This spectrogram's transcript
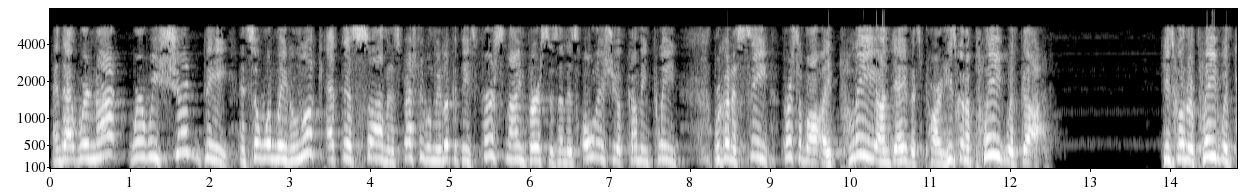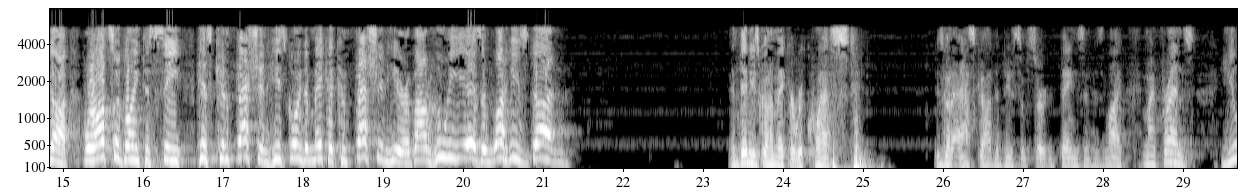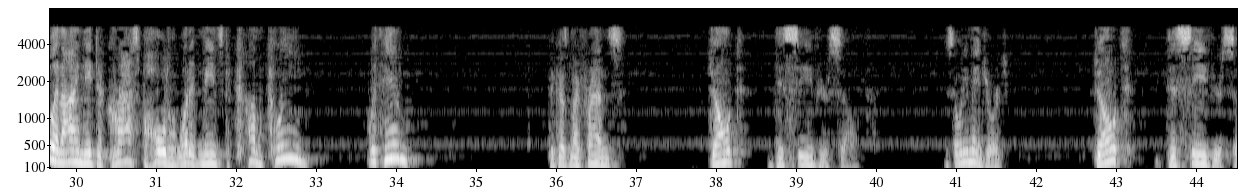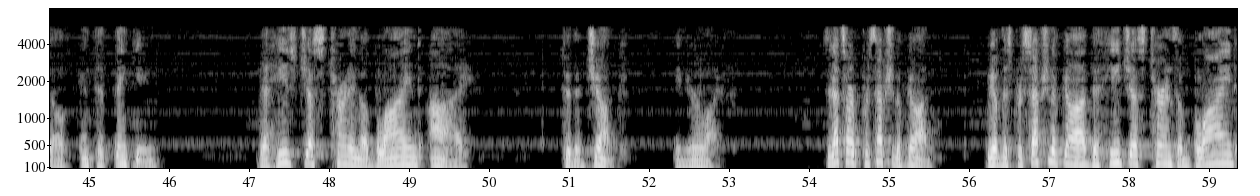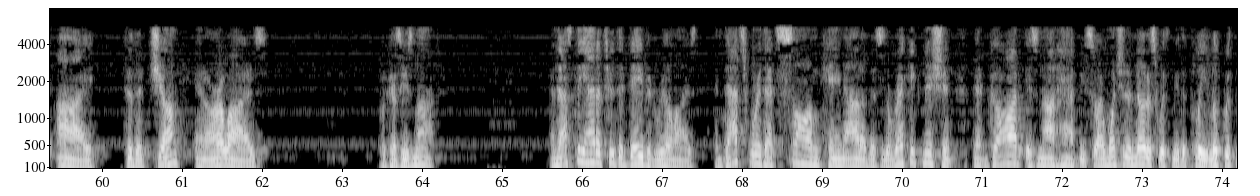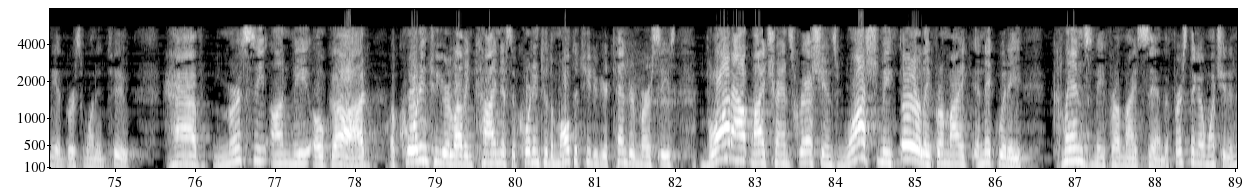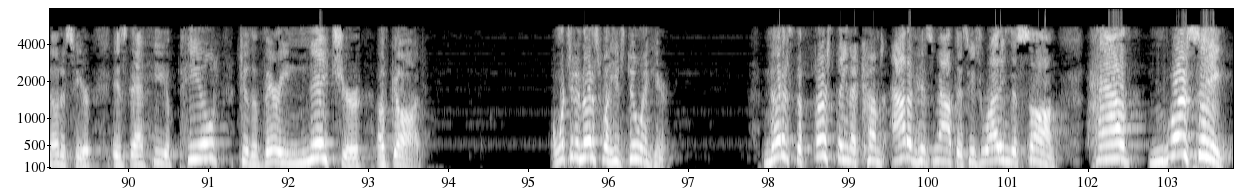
And that we're not where we should be. And so when we look at this psalm, and especially when we look at these first nine verses and this whole issue of coming clean, we're going to see, first of all, a plea on David's part. He's going to plead with God. He's going to plead with God. We're also going to see his confession. He's going to make a confession here about who he is and what he's done. And then he's going to make a request. He's going to ask God to do some certain things in his life. And my friends, you and I need to grasp a hold of what it means to come clean with him. Because my friends, don't deceive yourself. You say, what do you mean, George? Don't deceive yourself into thinking that He's just turning a blind eye to the junk in your life. See, that's our perception of God. We have this perception of God that He just turns a blind eye to the junk in our lives because He's not. And that's the attitude that David realized. And that's where that psalm came out of, is the recognition that God is not happy. So I want you to notice with me the plea. Look with me at verse 1 and 2. Have mercy on me, O God, according to your loving kindness, according to the multitude of your tender mercies. Blot out my transgressions. Wash me thoroughly from my iniquity. Cleanse me from my sin. The first thing I want you to notice here is that he appealed to the very nature of God. I want you to notice what he's doing here. Notice the first thing that comes out of his mouth as he's writing this psalm. Have mercy!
